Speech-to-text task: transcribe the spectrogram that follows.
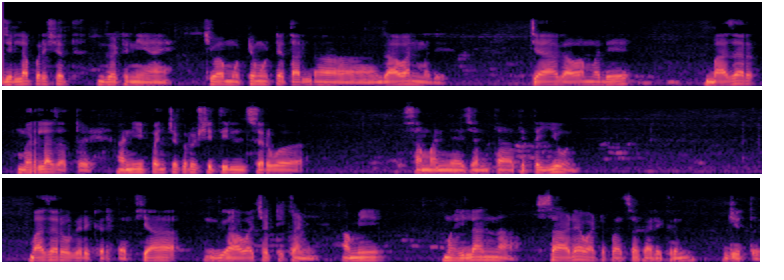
जिल्हा परिषद गटनिहाय किंवा मोठ्या मोठ्या ताल गावांमध्ये ज्या गावामध्ये बाजार भरला जातो आहे आणि पंचक्रोशीतील सर्व सामान्य जनता तिथं येऊन बाजार वगैरे करतात. या गावाच्या ठिकाणी आम्ही महिलांना साड्या वाटपाचा कार्यक्रम घेतोय.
